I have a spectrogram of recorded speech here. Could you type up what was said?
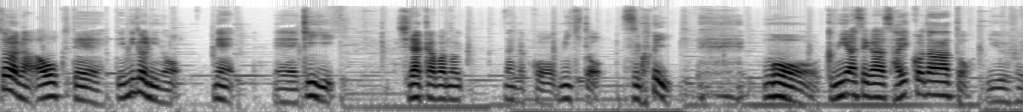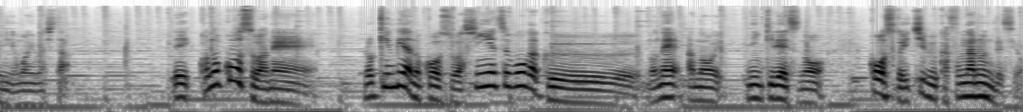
空が青くて、で緑のね、えー木々、白樺のなんかこう幹とすごいもう組み合わせが最高だなというふうに思いました。で、このコースはね、ロッキンベアのコースは新越合学のね、あの人気レースのコースと一部重なるんですよ。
